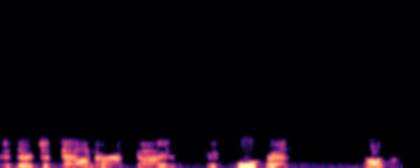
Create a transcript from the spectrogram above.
and they're just down to earth guys, good, cool friends. It's awesome.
